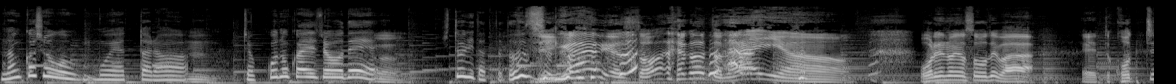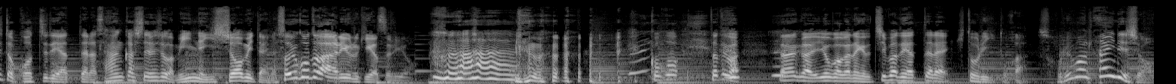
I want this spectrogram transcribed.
何箇所もやったら、うん、じゃあこの会場うでん、一人だったらどうする違うよ。そんなことないよ 俺の予想では、えっと、こっちとこっちでやったら参加してる人がみんな一緒みたいな、そういうことはあり得る気がするよ。ここ、例えば、なんかよくわかんないけど、千葉でやったら一人とか、それはないでしょ。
